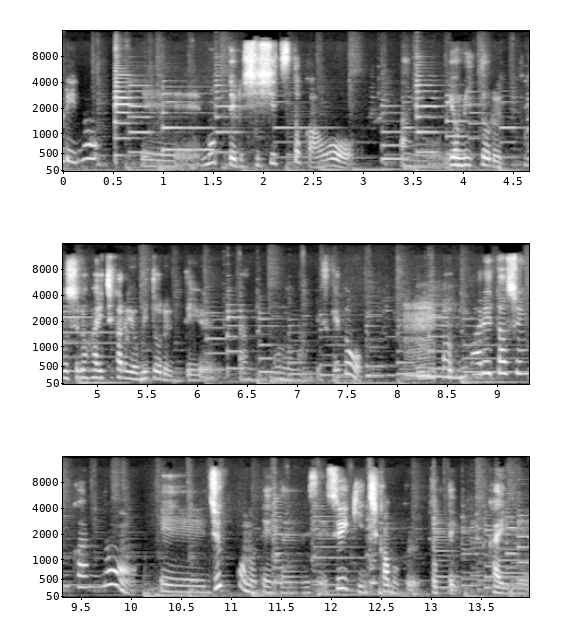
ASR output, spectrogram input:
人の、えー持ってる資質とかをあの読み取る星の配置から読み取るっていうあのものなんですけど、うん。まあ生まれた瞬間の、えー10個の天体ですね。水金地下木取って海面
